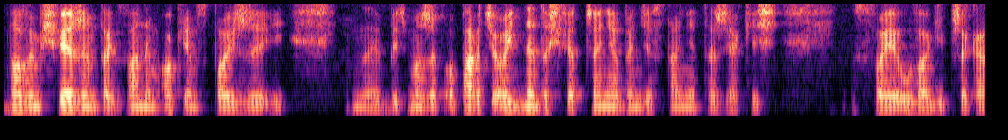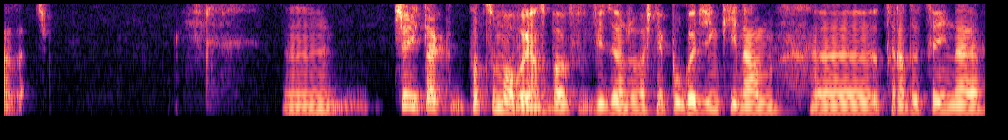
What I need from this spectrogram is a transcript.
nowym, świeżym, tak zwanym okiem spojrzy i y, być może w oparciu o inne doświadczenia będzie w stanie też jakieś swoje uwagi przekazać. Y, czyli tak podsumowując, bo widzę, że właśnie pół godzinki nam tradycyjne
